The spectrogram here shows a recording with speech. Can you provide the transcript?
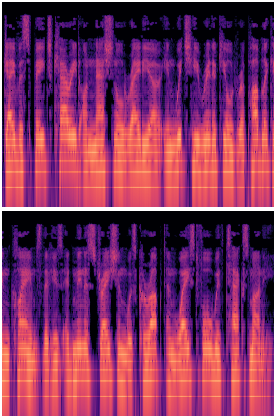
gave a speech carried on national radio in which he ridiculed Republican claims that his administration was corrupt and wasteful with tax money.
